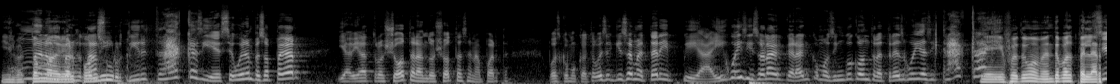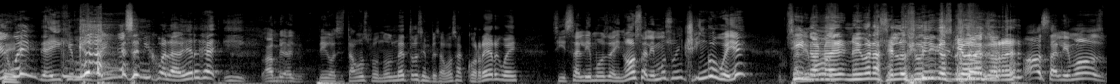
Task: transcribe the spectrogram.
Y el vato empezaron a surtir tracas y ese güey le empezó a pegar. Y había otro shot, eran dos shotas en la puerta. Pues como que otro güey se quiso meter y, y ahí, güey, se hizo la que eran como 5 contra 3, güey, así, crack, crack. Y ahí fue tu momento para pelarte. Sí, güey. De ahí dijimos, véngase, mijo, a la verga. Y, a mí, digo, si estamos por unos metros y empezamos a correr, güey. Sí salimos de ahí. No, salimos un chingo, güey, ¿eh? Sí, no, Salimos- no, no iban a ser los únicos que iban a correr. No, salimos,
